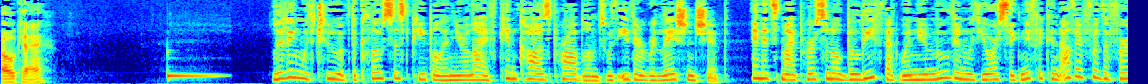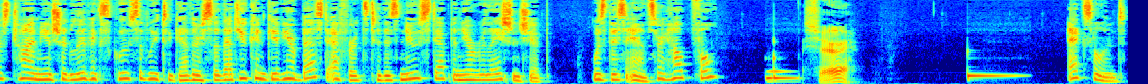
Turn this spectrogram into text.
Okay. Living with two of the closest people in your life can cause problems with either relationship. And it's my personal belief that when you move in with your significant other for the first time, you should live exclusively together so that you can give your best efforts to this new step in your relationship. Was this answer helpful? Sure. Excellent.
